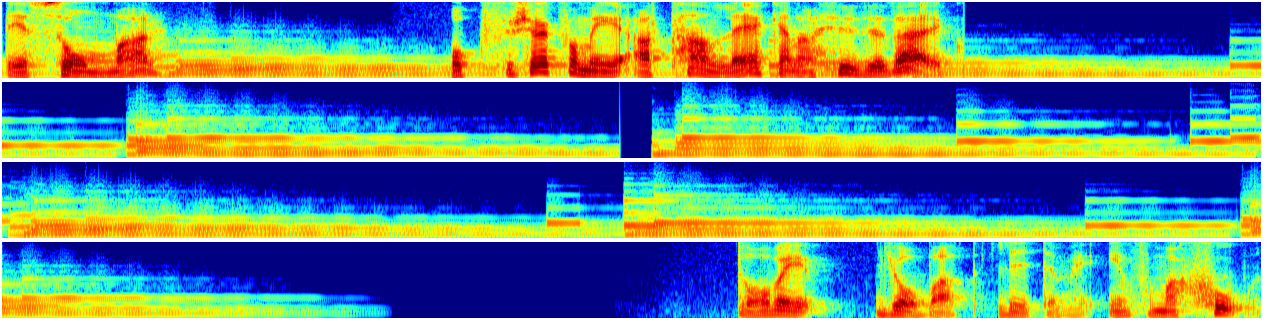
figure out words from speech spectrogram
det är sommar och försök få med att tandläkarna har huvudvärk. Då har vi jobbat lite med information.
